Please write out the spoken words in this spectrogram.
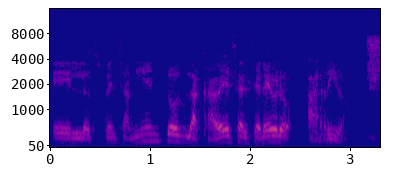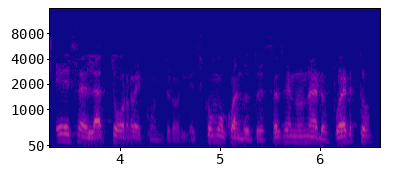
eh, los pensamientos, la cabeza, el cerebro arriba. Esa es la torre de control. Es como cuando tú estás en un aeropuerto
